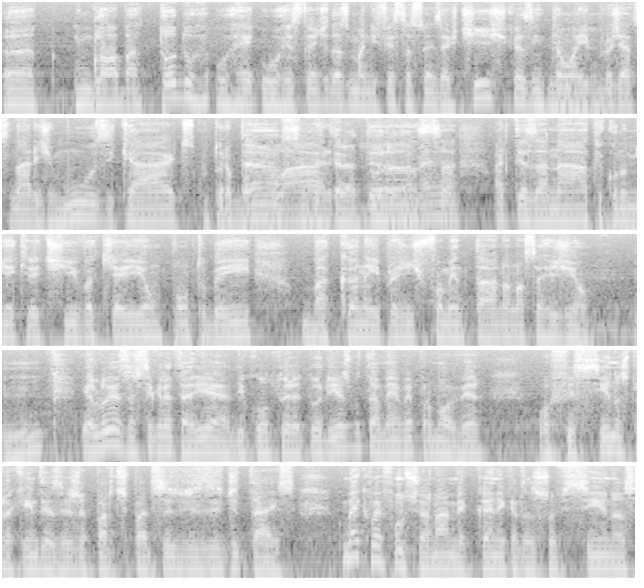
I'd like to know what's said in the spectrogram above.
ah, engloba todo o, re- o restante das manifestações artísticas. Então aí projetos na área de música, artes, cultura Dança, popular, dança, também. artesanato, economia criativa, que aí é um ponto bem bacana aí pra gente fomentar na nossa região. Uhum. Heloísa, a Secretaria de Cultura e Turismo também vai promover oficinas para quem deseja participar desses editais. Como é que vai funcionar a mecânica das oficinas?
